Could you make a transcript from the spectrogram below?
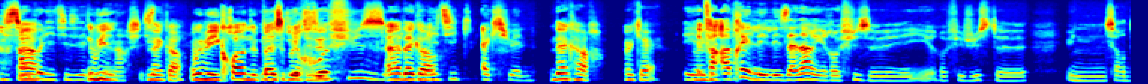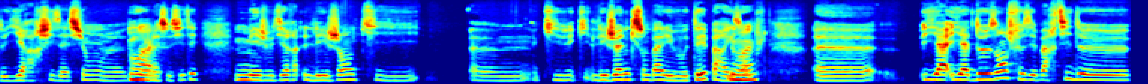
ils sont ah. politisés, les oui, anarchistes. D'accord. Oui, mais ils croient ne pas se politiser. Ils refusent ah, la politique actuelle. D'accord. Ok. Et, enfin, après, les, les anards, ils refusent, ils refusent juste une sorte de hiérarchisation dans la société. Mais je veux dire, les gens qui, qui, les jeunes qui sont pas allés voter, par exemple, il y, a, il y a, deux ans, je faisais partie de,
